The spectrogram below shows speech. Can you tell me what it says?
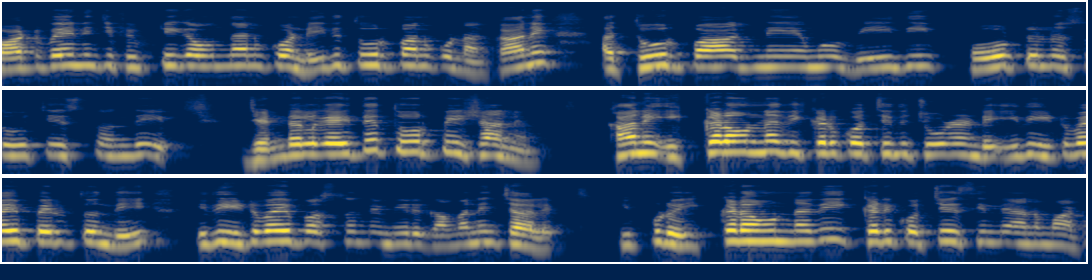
ఫార్టీ ఫైవ్ నుంచి ఫిఫ్టీగా ఉందనుకోండి ఇది తూర్పు అనుకున్నాం కానీ ఆ తూర్పు ఆగ్నేయము వీధి పోటును సూచిస్తుంది. జనరల్గా అయితే తూర్పు ఈశాన్యం. కానీ ఇక్కడ ఉన్నది ఇక్కడికి వచ్చింది చూడండి ఇది ఇటువైపు వెళ్తుంది ఇది ఇటువైపు వస్తుంది మీరు గమనించాలి. ఇప్పుడు ఇక్కడ ఉన్నది ఇక్కడికి వచ్చేసింది అనమాట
